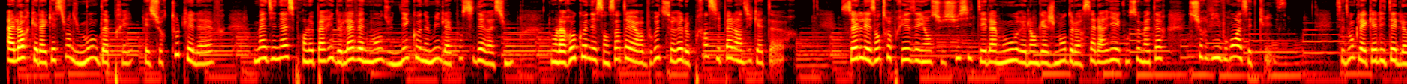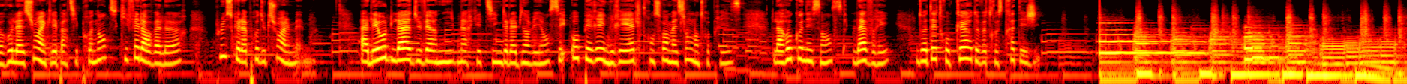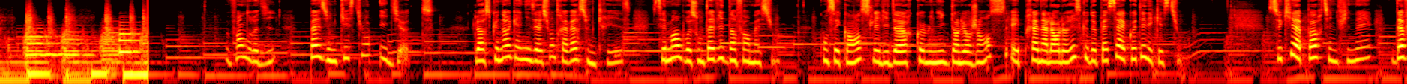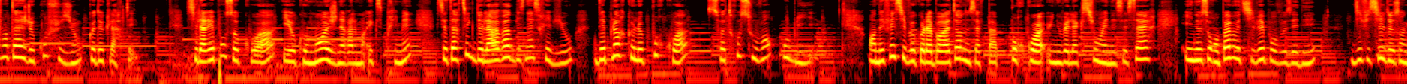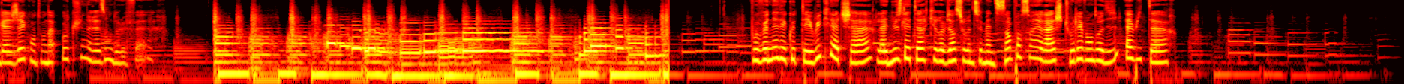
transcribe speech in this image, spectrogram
Alors que la question du monde d'après est sur toutes les lèvres, Madines prend le pari de l'avènement d'une économie de la considération dont la reconnaissance intérieure brute serait le principal indicateur. Seules les entreprises ayant su susciter l'amour et l'engagement de leurs salariés et consommateurs survivront à cette crise. C'est donc la qualité de leur relation avec les parties prenantes qui fait leur valeur, plus que la production elle-même. Aller au-delà du vernis marketing de la bienveillance et opérer une réelle transformation de l'entreprise, la reconnaissance, la vraie, doit être au cœur de votre stratégie. Vendredi, pas une question idiote. Lorsqu'une organisation traverse une crise, ses membres sont avides d'informations. Conséquence, les leaders communiquent dans l'urgence et prennent alors le risque de passer à côté des questions. Ce qui apporte in fine davantage de confusion que de clarté. Si la réponse au quoi et au comment est généralement exprimée, cet article de la Harvard Business Review déplore que le pourquoi soit trop souvent oublié. En effet, si vos collaborateurs ne savent pas pourquoi une nouvelle action est nécessaire, ils ne seront pas motivés pour vous aider. Difficile de s'engager quand on n'a aucune raison de le faire. Vous venez d'écouter Weekly HR, la newsletter qui revient sur une semaine 100% RH tous les vendredis à 8h.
